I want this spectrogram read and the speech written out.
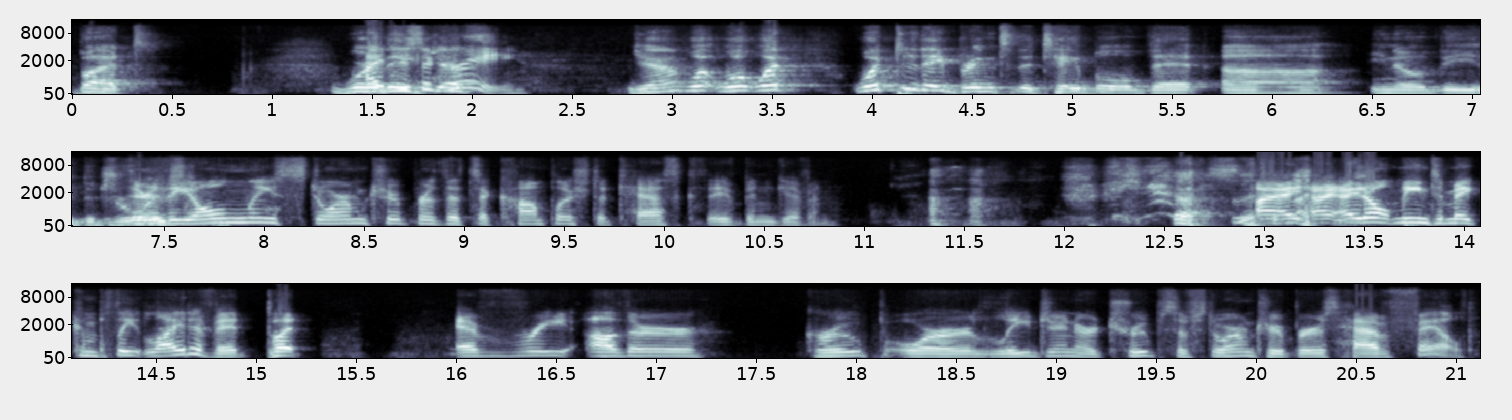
but were I they just- disagree. yeah what what what what do they bring to the table that uh you know the the droids They're the only stormtrooper that's accomplished a task they've been given. yes I, I, I don't mean to make complete light of it, but every other group or legion or troops of stormtroopers have failed.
